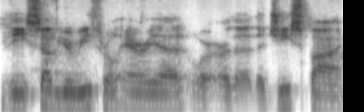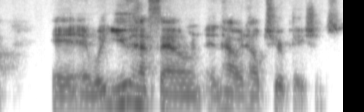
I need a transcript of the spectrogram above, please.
the suburethral area or, or the, the G spot and, and what you have found and how it helps your patients.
